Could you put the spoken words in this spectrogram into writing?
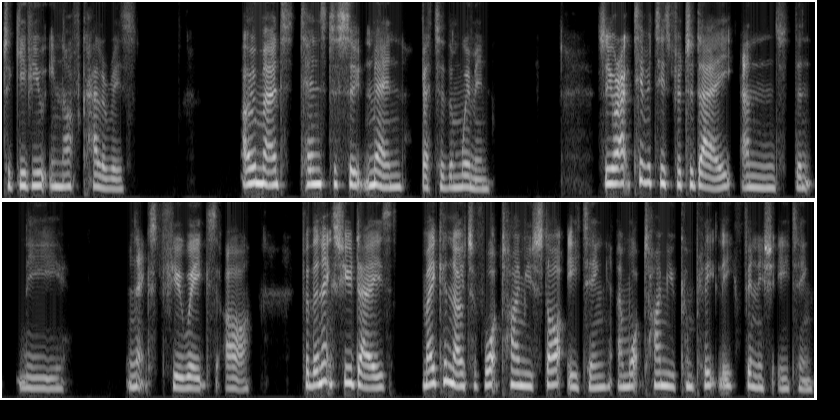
to give you enough calories. OMAD tends to suit men better than women. So your activities for today and the the next few weeks are for the next few days make a note of what time you start eating and what time you completely finish eating.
